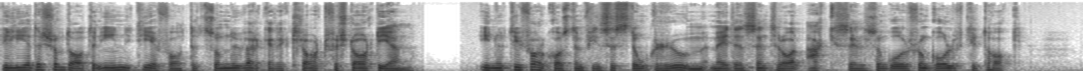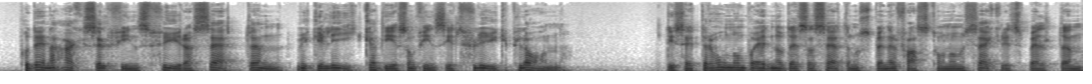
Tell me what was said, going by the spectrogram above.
De leder soldaten in i tefatet som nu verkar klart för start igen. Inuti farkosten finns ett stort rum med en central axel som går från golv till tak. På denna axel finns fyra säten, mycket lika det som finns i ett flygplan. De sätter honom på en av dessa säten och spänner fast honom med säkerhetsbälten.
